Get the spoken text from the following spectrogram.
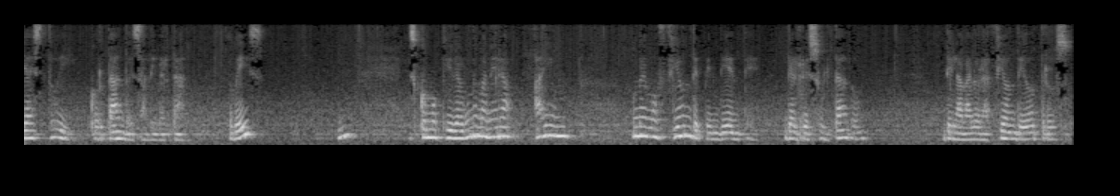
Ya estoy cortando esa libertad. ¿Lo veis? ¿Mm? Es como que de alguna manera hay una emoción dependiente del resultado, de la valoración de otros.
